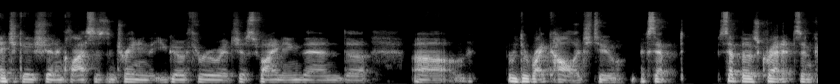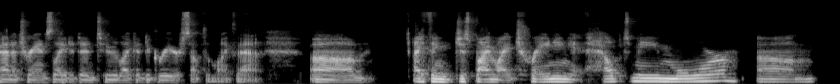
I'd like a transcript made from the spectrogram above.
education and classes and training that you go through it's just finding then the um, the right college to accept set those credits and kind of translate it into like a degree or something like that. Um, I think just by my training, it helped me more um,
